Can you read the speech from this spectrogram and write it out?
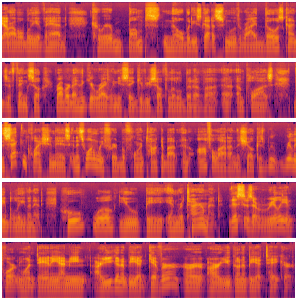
Yep. probably have had career bumps. Nobody's got a smooth ride, those kinds of things. So, Robert, I think you're right when you say give yourself a little bit of uh, uh, applause. The second question is, and it's one we've heard before and talked about an awful lot on the show because we really believe in it. Who will you be in retirement? This is a really important one, Danny. I mean, are you going to be a giver or are you going to be a taker?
